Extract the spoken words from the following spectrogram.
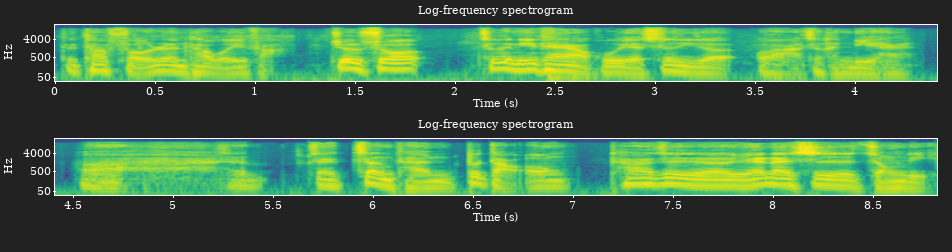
但他否认他违法。就是说，这个尼坦雅胡也是一个哇，这很厉害啊，在在政坛不倒翁。他这个原来是总理，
